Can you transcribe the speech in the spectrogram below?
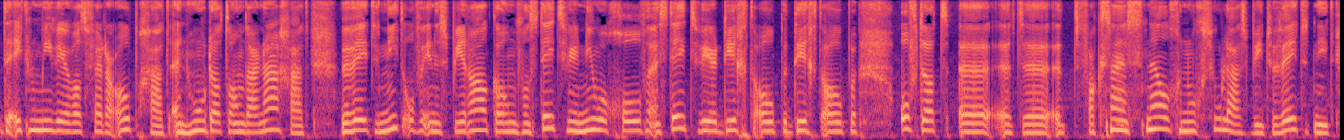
de economie weer wat verder open gaat. En hoe dat dan daarna gaat. We weten niet of we in een spiraal komen van steeds weer nieuwe golven en steeds weer dicht, open, dicht, open. Of dat uh, het, uh, het vaccin snel genoeg soelaas biedt. We weten het niet.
